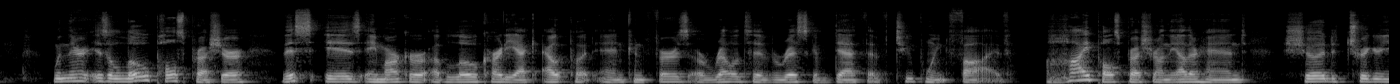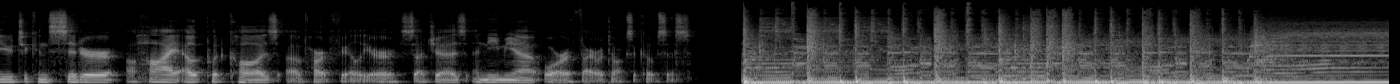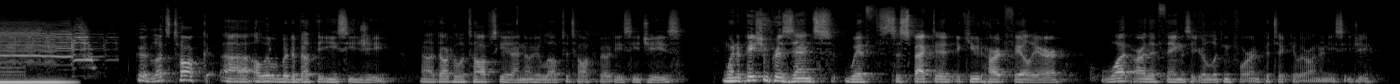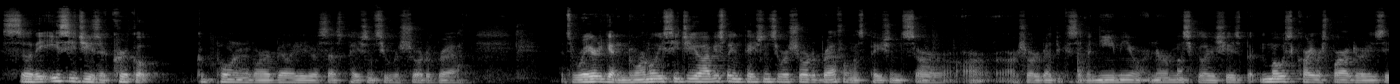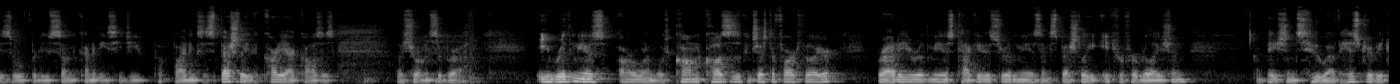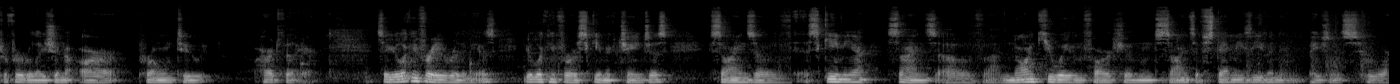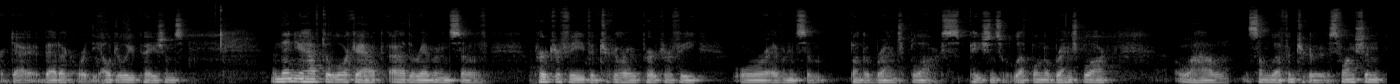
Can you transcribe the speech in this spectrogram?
When there is a low pulse pressure, this is a marker of low cardiac output and confers a relative risk of death of 2.5. A high pulse pressure, on the other hand, should trigger you to consider a high output cause of heart failure, such as anemia or thyrotoxicosis. Good. Let's talk uh, a little bit about the ECG. Uh, Dr. Letovsky, I know you love to talk about ECGs. When a patient presents with suspected acute heart failure, what are the things that you're looking for in particular on an ECG? So the ECG is a critical component of our ability to assess patients who are short of breath. It's rare to get a normal ECG, obviously, in patients who are short of breath, unless patients are, are, are short of breath because of anemia or neuromuscular issues. But most cardiorespiratory diseases will produce some kind of ECG findings, especially the cardiac causes of shortness of breath. Arrhythmias are one of the most common causes of congestive heart failure. Bradyarrhythmias, tachycardias arrhythmias, and especially atrial fibrillation. And patients who have a history of atrial fibrillation are prone to heart failure. So you're looking for arrhythmias, you're looking for ischemic changes, signs of ischemia, signs of uh, non-Q wave infarction, signs of STEMIs even in patients who are diabetic or the elderly patients. And then you have to look at other evidence of hypertrophy, ventricular hypertrophy, or evidence of bundle branch blocks. Patients with left bundle branch block will have some left ventricular dysfunction.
